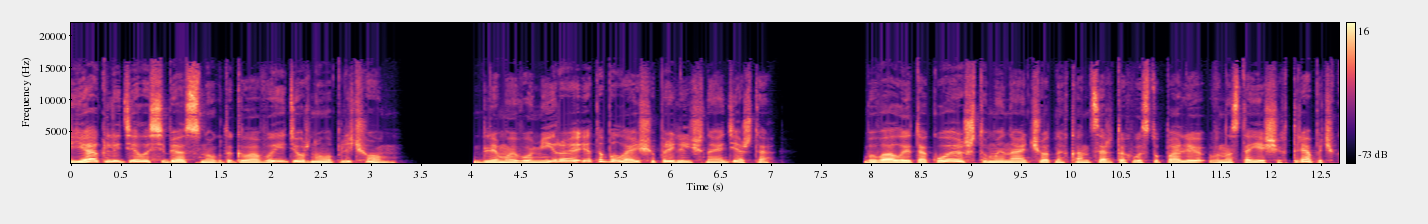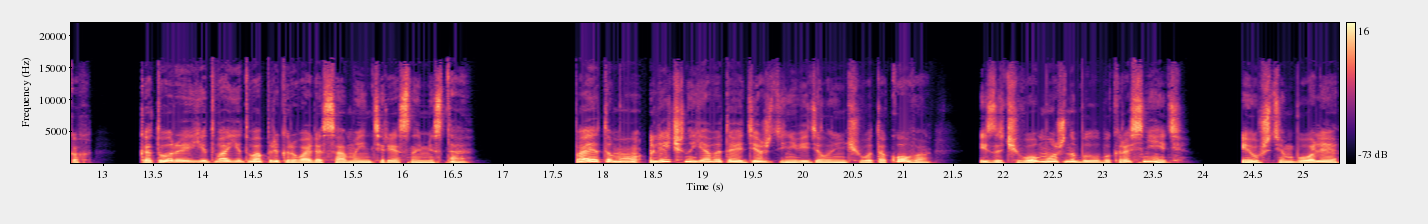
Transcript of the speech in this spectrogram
я оглядела себя с ног до головы и дернула плечом. Для моего мира это была еще приличная одежда. Бывало и такое, что мы на отчетных концертах выступали в настоящих тряпочках, которые едва-едва прикрывали самые интересные места. Поэтому лично я в этой одежде не видела ничего такого, из-за чего можно было бы краснеть. И уж тем более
